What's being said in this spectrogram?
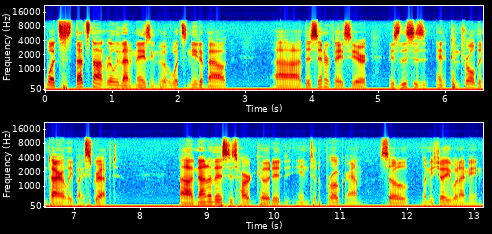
what's that's not really that amazing, but what's neat about uh, this interface here is this is controlled entirely by script. Uh, none of this is hard coded into the program. So let me show you what I mean.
